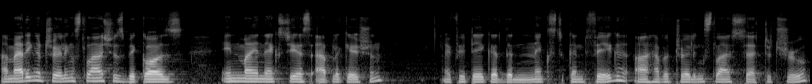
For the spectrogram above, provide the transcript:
I'm adding a trailing slash is because in my Next.js application, if you take at the next config, I have a trailing slash set to true.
